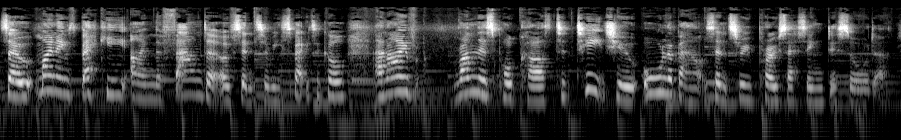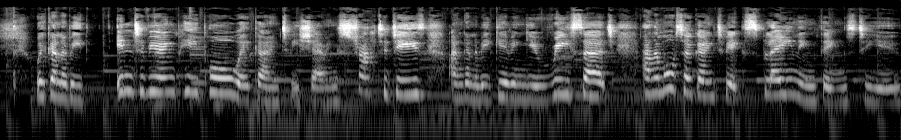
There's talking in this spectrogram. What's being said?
So, my name's Becky, I'm the founder of Sensory Spectacle, and I've run this podcast to teach you all about sensory processing disorder. We're going to be interviewing people, we're going to be sharing strategies, I'm going to be giving you research, and I'm also going to be explaining things to you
